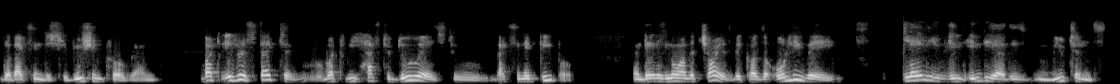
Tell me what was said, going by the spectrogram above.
the vaccine distribution program. But irrespective, what we have to do is to vaccinate people. And there is no other choice because the only way, clearly in India, these mutants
